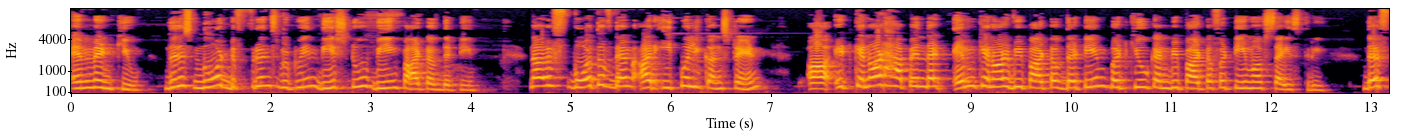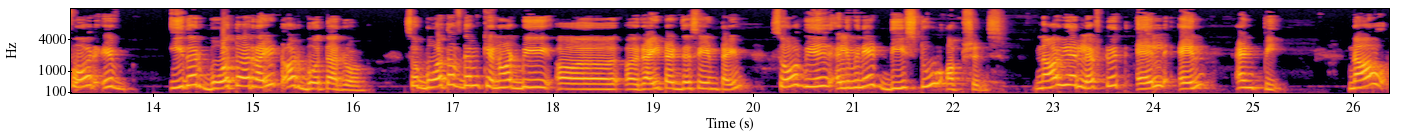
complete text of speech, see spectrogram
M and Q. There is no difference between these two being part of the team. Now if both of them are equally constrained, uh, it cannot happen that M cannot be part of the team but Q can be part of a team of size 3. Therefore, if either both are right or both are wrong. So both of them cannot be uh, uh, right at the same time. So we eliminate these two options. Now we are left with L, N and P. Now,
